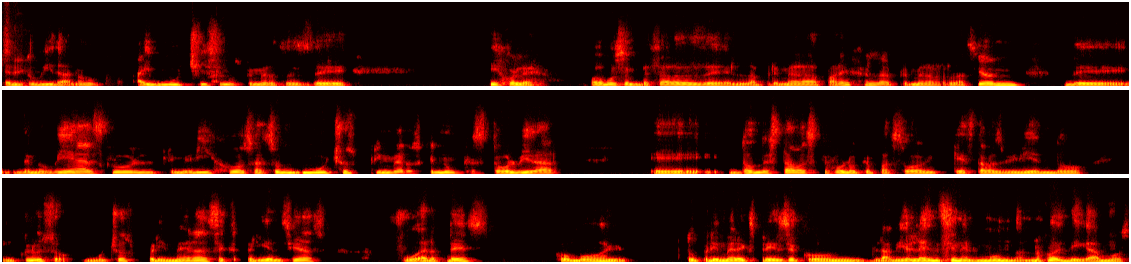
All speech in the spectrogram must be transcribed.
en tu vida, ¿no? Hay muchísimos primeros desde, híjole, podemos empezar desde la primera pareja, la primera relación, de, de noviazgo, el primer hijo, o sea, son muchos primeros que nunca se te va a olvidar eh, dónde estabas, qué fue lo que pasó, qué estabas viviendo, incluso muchas primeras experiencias fuertes, como tu primera experiencia con la violencia en el mundo, ¿no? Digamos,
